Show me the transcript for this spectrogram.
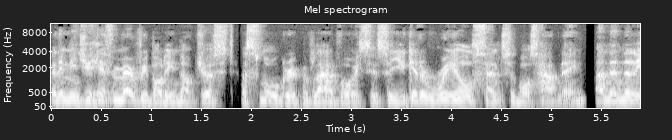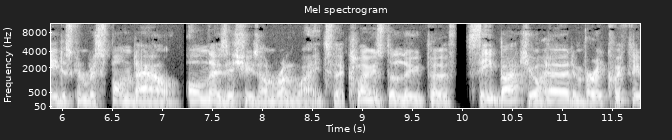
And it means you hear from everybody, not just a small group of loud voices. So you get a real sense of what's happening. And then the leaders can respond out on those issues on Rungway to close the loop of feedback you're heard and very quickly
